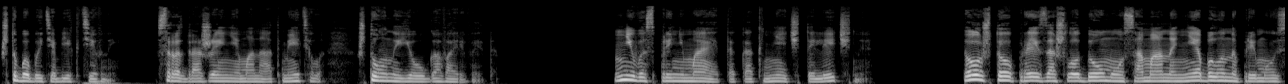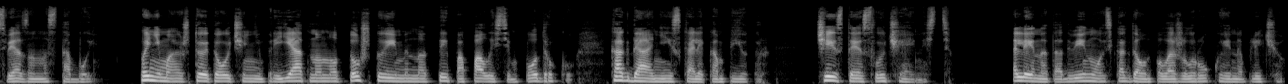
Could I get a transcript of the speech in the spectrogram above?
чтобы быть объективной. С раздражением она отметила, что он ее уговаривает. Не воспринимая это как нечто личное, то, что произошло дома у Самана, не было напрямую связано с тобой. Понимаю, что это очень неприятно, но то, что именно ты попалась им под руку, когда они искали компьютер, чистая случайность. Лин отодвинулась, когда он положил руку ей на плечо.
